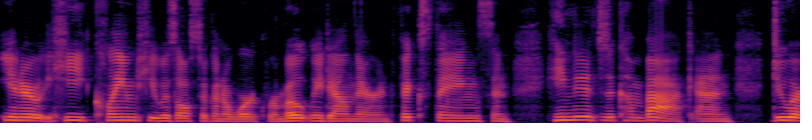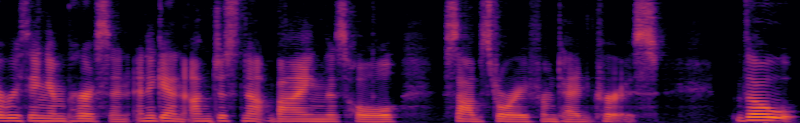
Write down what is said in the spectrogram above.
you know, he claimed he was also going to work remotely down there and fix things, and he needed to come back and do everything in person. And again, I'm just not buying this whole sob story from Ted Cruz. Though,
